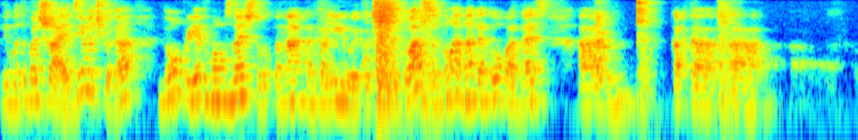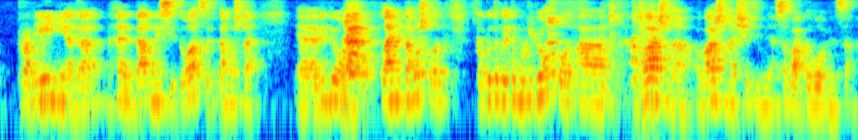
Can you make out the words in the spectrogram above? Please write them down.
либо ты большая девочка, да, но при этом мама знает, что вот она контролирует эту ситуацию, но она готова отдать а, как-то а, правление да, данной ситуации, потому что ребенку, в плане того, что вот как будто бы этому ребенку а, важно, важно ощутить, у меня собака ломится,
